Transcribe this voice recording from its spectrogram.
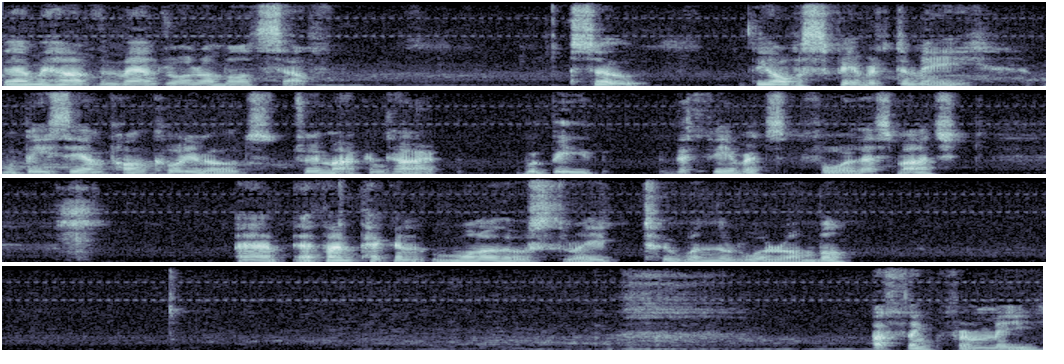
Then we have the men's Royal Rumble itself. So, the obvious favourite to me would be CM Punk, Cody Rhodes, Drew McIntyre would be the favourites for this match. Um, if I'm picking one of those three to win the Royal Rumble, I think for me,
